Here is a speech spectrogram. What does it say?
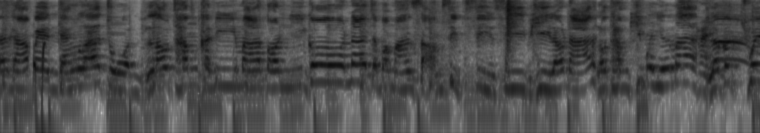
นะครับเป็นแก๊งล่าโจรเราทำคดีมาตอนนี้ก็น่าจะประมาณ 34 CP แล้วนะ เราทำคลิปมาเยอะมาก แล้วก็ช่วย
